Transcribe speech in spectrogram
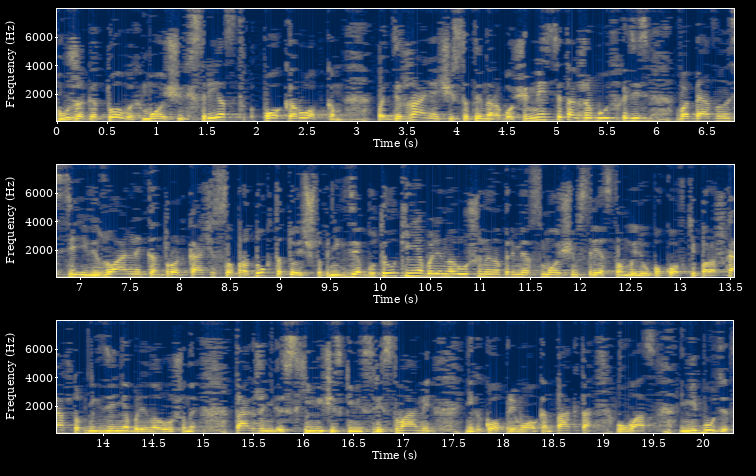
уже готовых моющих средств по коробкам. Поддержание чистоты на рабочем месте также будет входить в обязанности и визуальный контроль качества продукта, то есть чтобы нигде бутылки не были нарушены, например, с моющим средством или упаковки порошка, чтобы нигде не были нарушены. Также с химическими средствами никакого прямого контакта у вас не будет.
